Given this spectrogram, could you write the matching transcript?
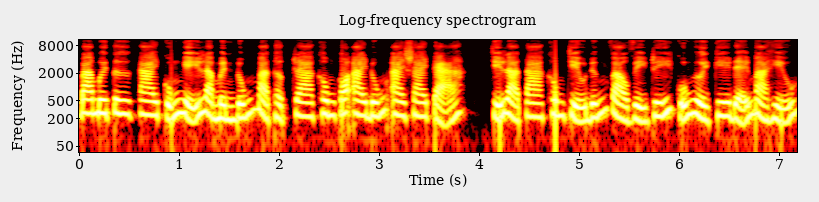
34. Ai cũng nghĩ là mình đúng mà thật ra không có ai đúng ai sai cả, chỉ là ta không chịu đứng vào vị trí của người kia để mà hiểu.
